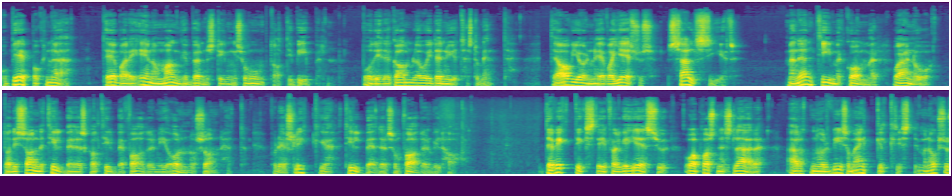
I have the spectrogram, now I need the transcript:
Å be på kne, det er bare en av mange bønnestillinger som er omtalt i Bibelen, både i Det gamle og i Det nye testamentet. Det avgjørende er hva Jesus selv sier. Men en time kommer, og er nå, da de sanne tilbedere skal tilbe Faderen i ånd og sannhet. For det er slike tilbedere som Faderen vil ha. Det viktigste ifølge Jesu og apostlenes lære er at når vi som enkeltkristne, men også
